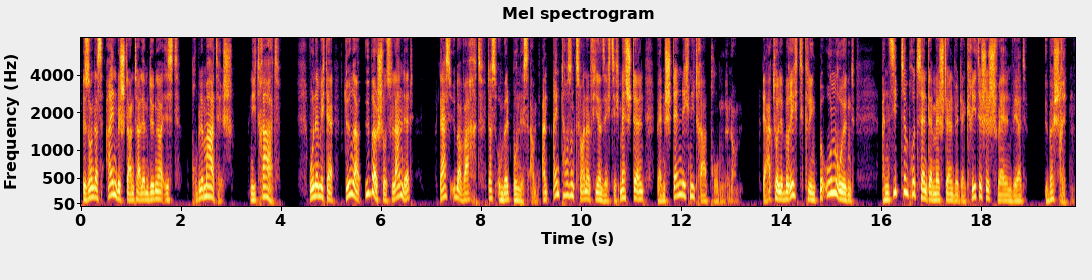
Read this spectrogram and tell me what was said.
Besonders ein Bestandteil im Dünger ist problematisch. Nitrat. Wo nämlich der Düngerüberschuss landet, das überwacht das Umweltbundesamt. An 1264 Messstellen werden ständig Nitratproben genommen. Der aktuelle Bericht klingt beunruhigend. An 17 Prozent der Messstellen wird der kritische Schwellenwert überschritten.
